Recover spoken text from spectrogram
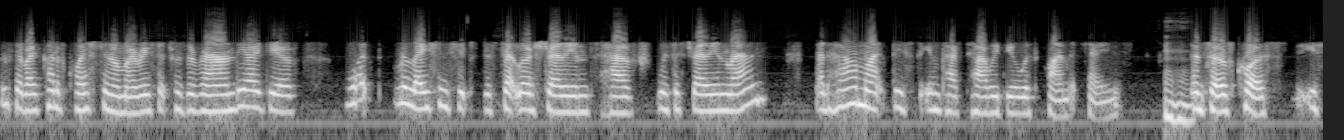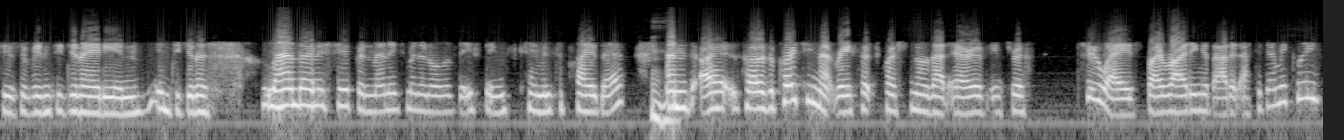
so my kind of question or my research was around the idea of what relationships do settler Australians have with Australian land, and how might this impact how we deal with climate change? Mm-hmm. And so, of course, the issues of indigeneity and indigenous land ownership and management and all of these things came into play there. Mm-hmm. And I, so I was approaching that research question or that area of interest two ways by writing about it academically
